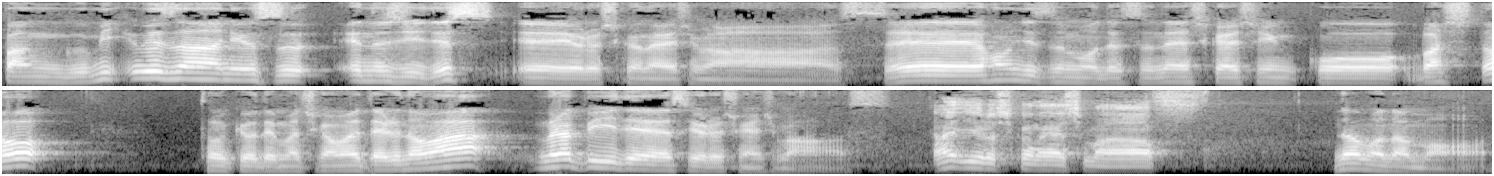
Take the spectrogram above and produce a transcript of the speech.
番組ウェザーニュース NG です、えーよろしくお願いします、えー本日もですね司会進行バシと東京で待ち構えているのは村 P です。よろしくお願いします。はい、よろしくお願いします。どうもどうも。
